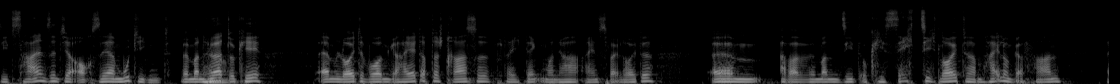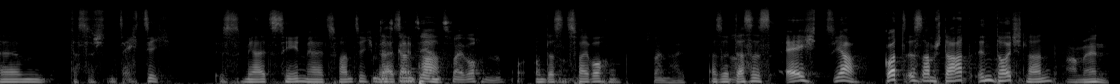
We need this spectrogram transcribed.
die Zahlen sind ja auch sehr ermutigend. Wenn man hört, Ja. okay, ähm, Leute wurden geheilt auf der Straße, vielleicht denkt man ja, ein, zwei Leute. Ähm, aber wenn man sieht, okay, 60 Leute haben Heilung erfahren, ähm, das ist 60 ist mehr als 10, mehr als 20, Und mehr das als ein Ganze ja paar. in zwei Wochen, ne? Und das in zwei Wochen. Zweieinhalb. Also Ja. das ist echt, ja, Gott ist am Start in Deutschland. Amen.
